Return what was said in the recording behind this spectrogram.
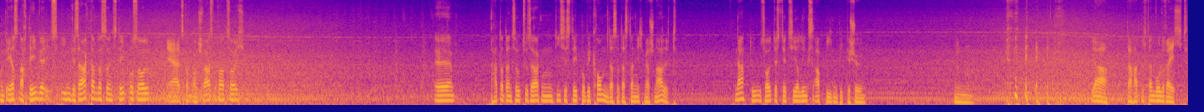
Und erst nachdem wir es ihm gesagt haben, dass er ins Depot soll... Ja, jetzt kommt noch ein Straßenfahrzeug. Äh, hat er dann sozusagen dieses Depot bekommen, dass er das dann nicht mehr schnallt. Na, du solltest jetzt hier links abbiegen, bitteschön. Hm. ja, da hatte ich dann wohl recht.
